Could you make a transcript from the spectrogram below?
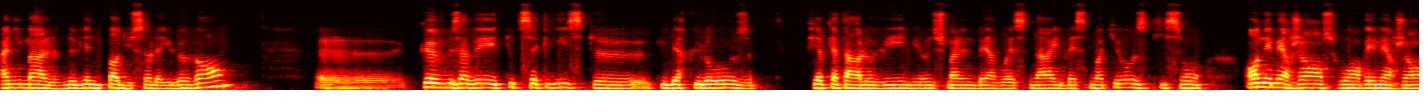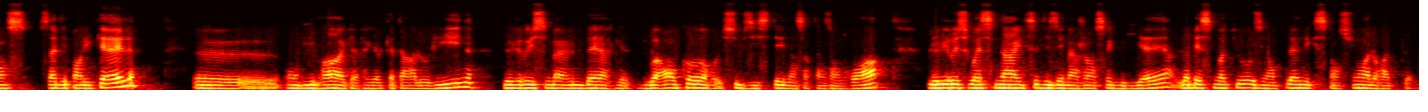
animales ne viennent pas du soleil levant, que vous avez toute cette liste euh, tuberculose, fièvre cataralovine, virus Schmallenberg, West Nile, Best notiose, qui sont en émergence ou en réémergence, ça dépend lesquels. Euh, on vivra avec la fièvre cataralovine. Le virus Schmallenberg doit encore subsister dans certains endroits. Le virus West Nile, c'est des émergences régulières. La notiose est en pleine extension à l'heure actuelle.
